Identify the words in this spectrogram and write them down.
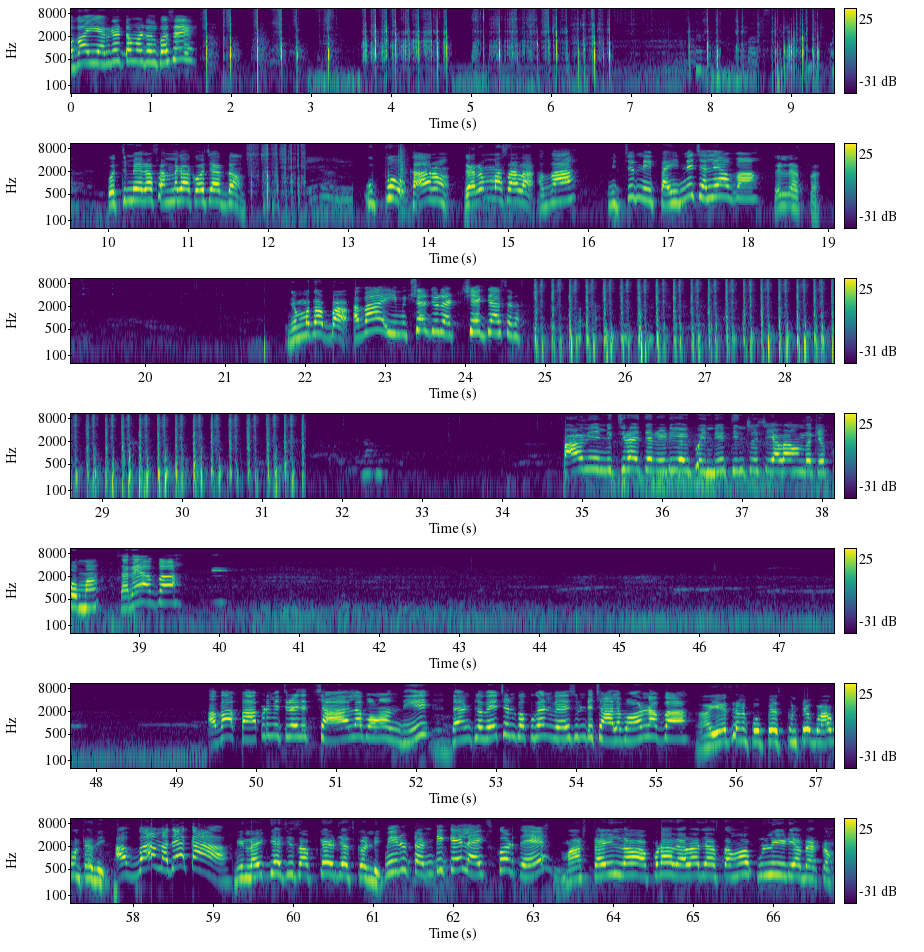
అవ్వా ఈ ఎర్రగడ్డ టమాటాలు కోసే కొత్తిమీర సన్నగా కోసేద్దాం. ఉప్పు కారం గరం మసాలా. అవ్వా మిక్చర్ నీ పైనే చల్లే అవ్వా. చల్లేస్తా. నిమ్మదబ్బ. అవ్వా ఈ మిక్చర్ చూడు షేక్ చేస్తాను. పావని మిక్చర్ అయితే రెడీ అయిపోయింది. తిని చూసి ఎలా ఉందో చెప్పమ్మా. సరే అవ్వా అవ్వా పాపడి మిక్చర్ అయితే చాలా బాగుంది. దాంట్లో వేసిన పప్పు కానీ వేసుంటే చాలా బాగుంది అవ్వా ఏరుశనగ పప్పు వేసుకుంటే బాగుంటుంది. అవ్వా మజాక? మీరు లైక్ చేసి సబ్స్క్రైబ్ చేసుకోండి. మీరు ట్వంటీ కే కొడితే మా స్టైల్లో అప్పడాలు ఎలా చేస్తామో ఫుల్ వీడియో పెడతాం.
